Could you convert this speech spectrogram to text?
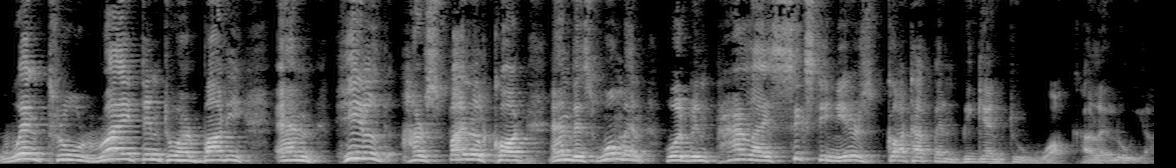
went through right into her body and healed her spinal cord. And this woman who had been paralyzed 16 years got up and began to walk. Hallelujah.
